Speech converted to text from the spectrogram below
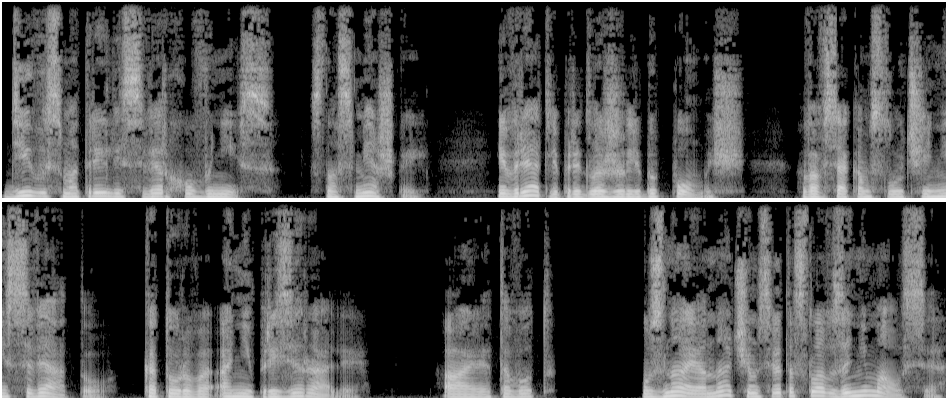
дивы смотрели сверху вниз, с насмешкой, и вряд ли предложили бы помощь, во всяком случае не святу, которого они презирали. А это вот... Узная она, чем Святослав занимался,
